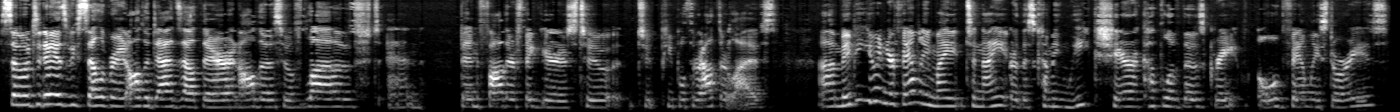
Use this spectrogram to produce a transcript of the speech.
So today, as we celebrate all the dads out there and all those who have loved and been father figures to to people throughout their lives. Uh, maybe you and your family might tonight or this coming week share a couple of those great old family stories,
